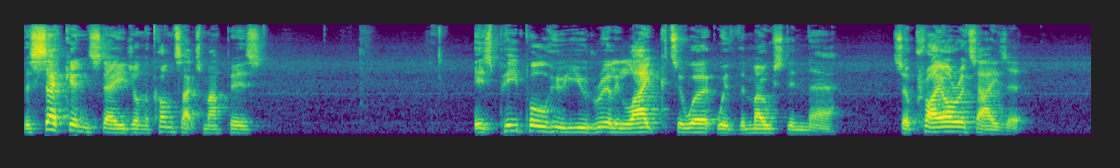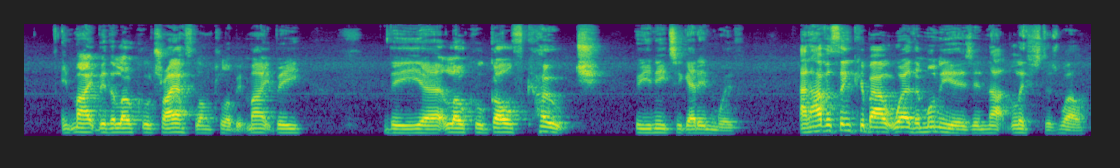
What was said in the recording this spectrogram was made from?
the second stage on the contacts map is is people who you'd really like to work with the most in there. So prioritize it. It might be the local triathlon club. It might be the uh, local golf coach who you need to get in with. And have a think about where the money is in that list as well.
